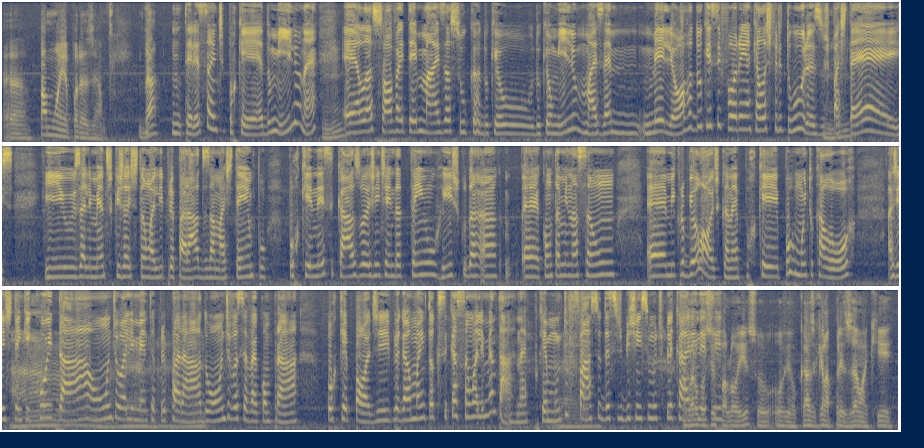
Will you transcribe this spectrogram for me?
Uh, pamonha, por exemplo. Dá? Interessante, porque é do milho, né? Uhum. Ela só vai ter mais açúcar do que, o, do que o milho, mas é melhor do que se forem aquelas frituras, os uhum. pastéis e os alimentos que já estão ali preparados há mais tempo, porque nesse caso a gente ainda tem o risco da é, contaminação é, microbiológica, né? Porque por muito calor a gente tem que cuidar onde o alimento é preparado, onde você vai comprar, porque pode pegar uma intoxicação alimentar, né? Porque é muito é. fácil desses bichinhos se multiplicarem Agora nesse. Você falou isso, houve o caso daquela prisão aqui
